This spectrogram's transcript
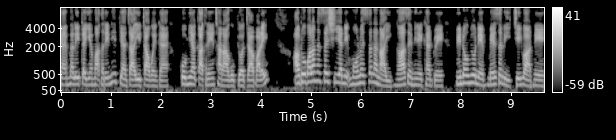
ရိုင်အမှတ်လေးတရက်မှသတင်းနှင့်ပြန်ကြားရေးတာဝန်ခံကိုမြတ်ကသတင်းဌာနကိုပြောကြားပါတယ်။ အော်တိုဘာလ28ရက်နေ့မွန်လွဲ12နာရီ50မိနစ်ခန့်တွင်မင်းတုံမြို့နယ်မဲစလီကျေးရွာနှင့်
